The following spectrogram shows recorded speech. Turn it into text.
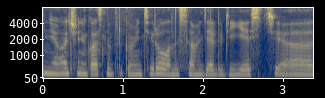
Не очень классно прокомментировала. На самом деле есть э,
